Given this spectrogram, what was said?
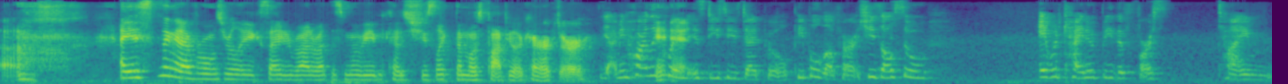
Uh, I mean, it's the thing that everyone was really excited about about this movie because she's like the most popular character. Yeah, I mean Harley Quinn it. is DC's Deadpool. People love her. She's also. It would kind of be the first time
